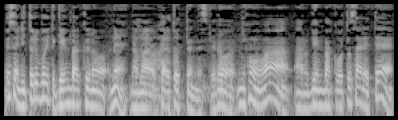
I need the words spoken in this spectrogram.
要するにリトルボーイって原爆のね名前から取ってるんですけど日本はあの原爆を落とされて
